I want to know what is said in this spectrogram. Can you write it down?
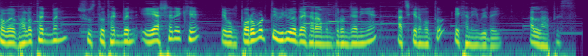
সবাই ভালো থাকবেন সুস্থ থাকবেন এই আশা রেখে এবং পরবর্তী ভিডিও দেখার আমন্ত্রণ জানিয়ে আজকের মতো এখানেই বিদায়। আল্লাহ হাফেজ।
